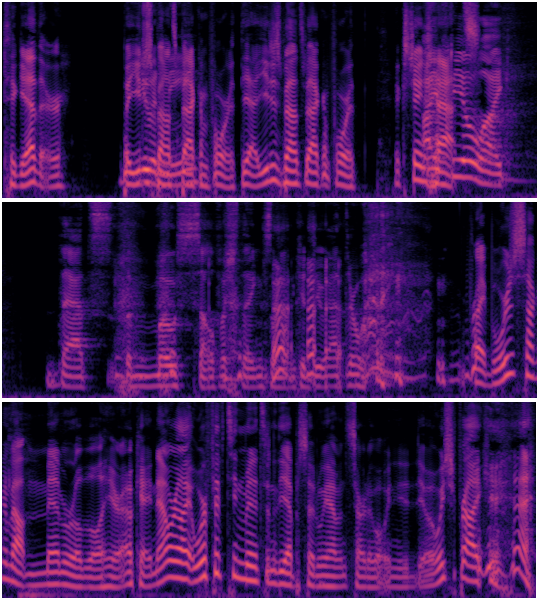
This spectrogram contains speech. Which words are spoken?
together? But you, You just bounce me? back and forth. Yeah, you just bounce back and forth. Exchange I hats. feel like that's the most selfish thing someone could do at their wedding. right, but we're just talking about memorable here. Okay, now we're like we're 15 minutes into the episode and we haven't started what we need to do, and we should probably get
